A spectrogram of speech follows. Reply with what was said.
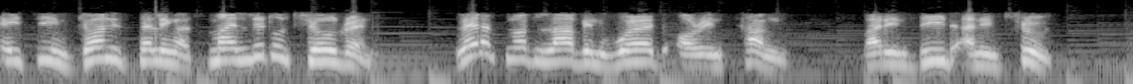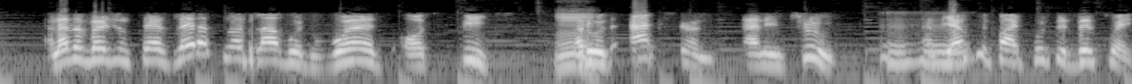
18, John is telling us, My little children, let us not love in word or in tongue, but in deed and in truth. Another version says, Let us not love with words or speech, but Mm. with actions and in truth. And the Amplified puts it this way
